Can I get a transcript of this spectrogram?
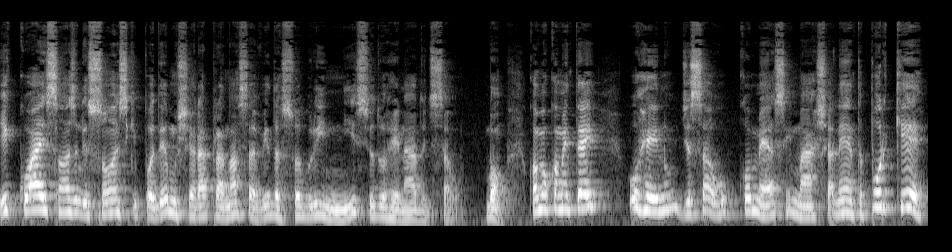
e quais são as lições que podemos tirar para a nossa vida sobre o início do reinado de Saul. Bom, como eu comentei, o reino de Saul começa em marcha lenta. Por quê?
